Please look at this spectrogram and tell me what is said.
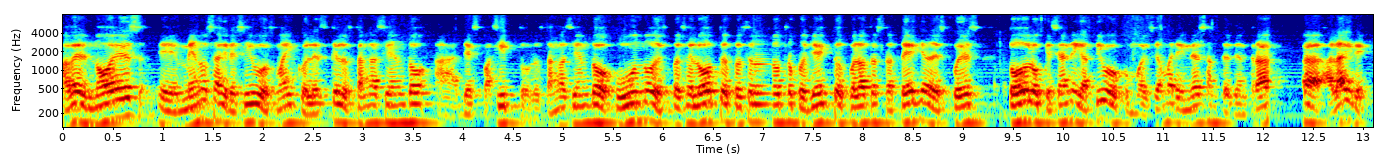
A ver, no es eh, menos agresivos, Michael, es que lo están haciendo ah, despacito, lo están haciendo uno, después el otro, después el otro proyecto, después la otra estrategia, después todo lo que sea negativo, como decía Marinés antes de entrar al aire.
